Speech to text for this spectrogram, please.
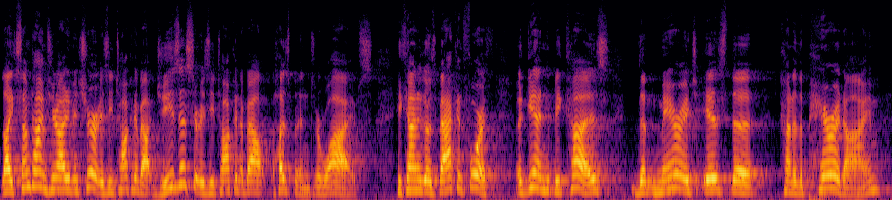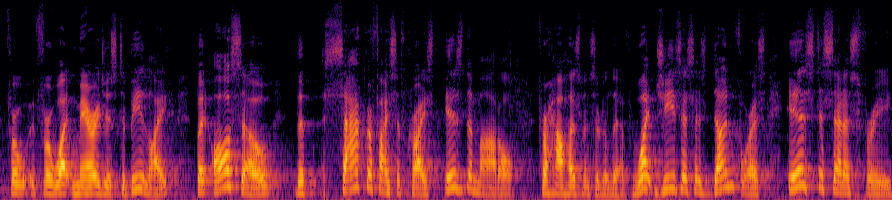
like sometimes you're not even sure is he talking about Jesus or is he talking about husbands or wives? He kind of goes back and forth. Again, because the marriage is the kind of the paradigm for, for what marriage is to be like, but also the sacrifice of Christ is the model for how husbands are to live. What Jesus has done for us is to set us free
